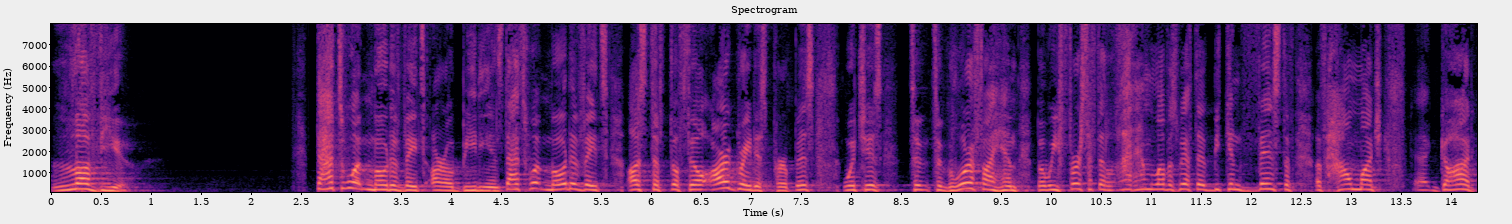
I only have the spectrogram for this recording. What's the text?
love you. That's what motivates our obedience. That's what motivates us to fulfill our greatest purpose, which is to, to glorify Him. But we first have to let Him love us. We have to be convinced of, of how much uh, God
